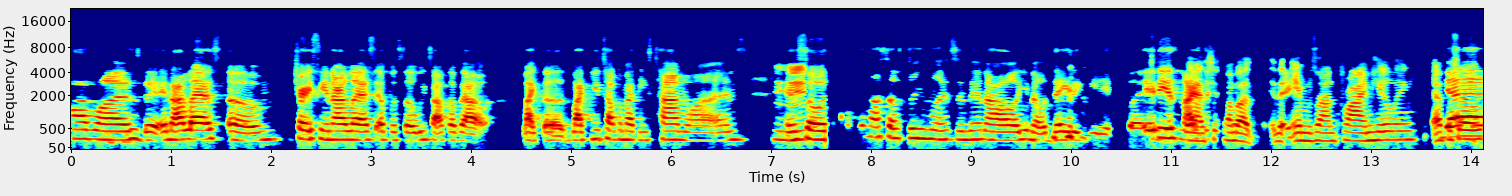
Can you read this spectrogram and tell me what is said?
timelines that in our last um Tracie in our last episode we talk about like the like you talking about these timelines. Mm-hmm. And so myself three months and then I'll, you know, date again. But it is nice. Yeah, she's talking about the Amazon Prime healing episode.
